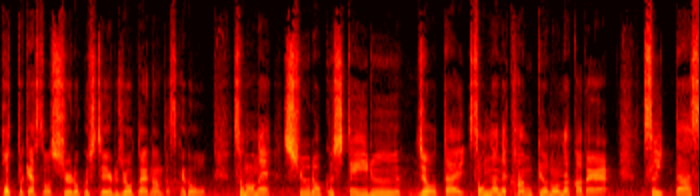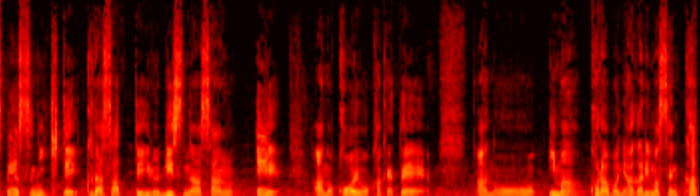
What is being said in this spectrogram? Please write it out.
ポッドキャストを収録している状態なんですけどそのね収録している状態そんなね環境の中で Twitter スペースに来てくださっているリスナーさんへあの声をかけてあの今コラボに上がりませんか？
